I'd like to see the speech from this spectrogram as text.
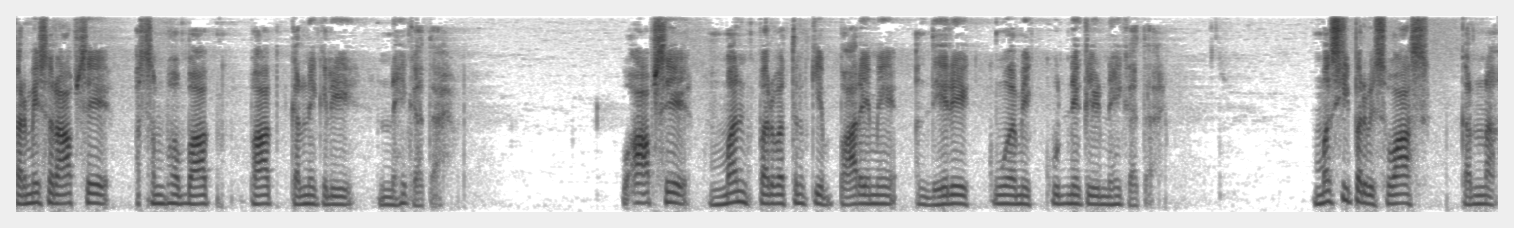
परमेश्वर आपसे असंभव बात बात करने के लिए नहीं कहता है। वो आपसे मन परिवर्तन के बारे में अंधेरे कुएँ में कूदने के लिए नहीं कहता है। मसीह पर विश्वास करना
